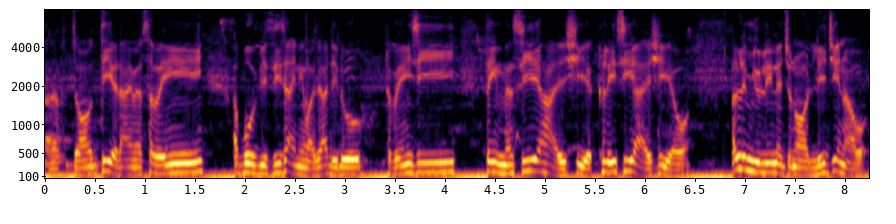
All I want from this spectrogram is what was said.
အဲကျွန်တော်တည့်ရတိုင်းပဲစပိန်အပူပစ္စည်းဆိုင်နေမှာကြာဒီလိုတပိန်စီးတိတ်မစီးရဟာတွေရှိရခလေးစီးရတွေရှိရပေါ့အဲ့လိုမျိုးလေးနဲ့ကျွန်တော်လေ့ကျင့်တာပေါ့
